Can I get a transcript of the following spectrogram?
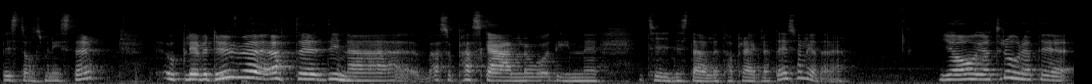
biståndsminister. Upplever du att dina, alltså Pascal och din tid i stallet har präglat dig som ledare? Ja, och jag tror att det är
